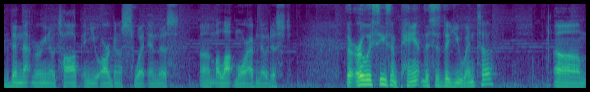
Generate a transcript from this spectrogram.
than that merino top, and you are gonna sweat in this um, a lot more, I've noticed. The early season pant, this is the Uinta. Um,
